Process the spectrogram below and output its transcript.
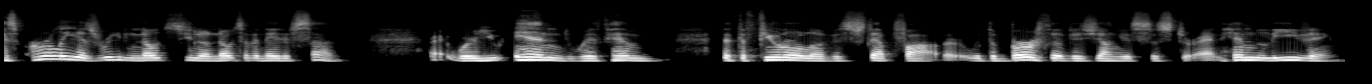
as early as reading notes you know notes of a native son right where you end with him at the funeral of his stepfather with the birth of his youngest sister and him leaving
